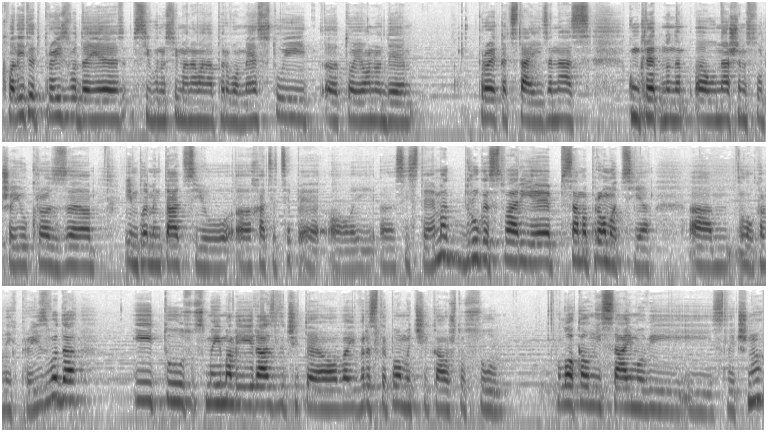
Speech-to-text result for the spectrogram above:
Kvalitet proizvoda je sigurno svima nama na prvom mestu i to je ono gde projekat staje za nas, konkretno u našem slučaju kroz implementaciju HCCP ovaj, sistema. Druga stvar je sama promocija lokalnih proizvoda i tu smo imali različite ovaj, vrste pomoći kao što su lokalni sajmovi i slično.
